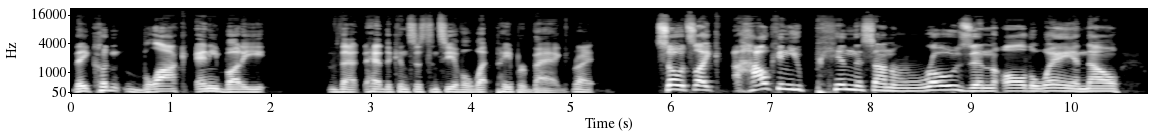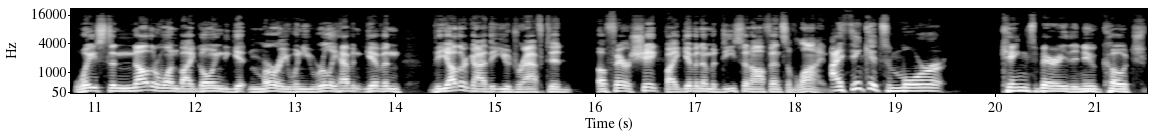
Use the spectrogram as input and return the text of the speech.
They couldn't block anybody that had the consistency of a wet paper bag. right So it's like, how can you pin this on Rosen all the way and now waste another one by going to get Murray when you really haven't given the other guy that you drafted a fair shake by giving him a decent offensive line? i think it's more kingsbury the new coach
